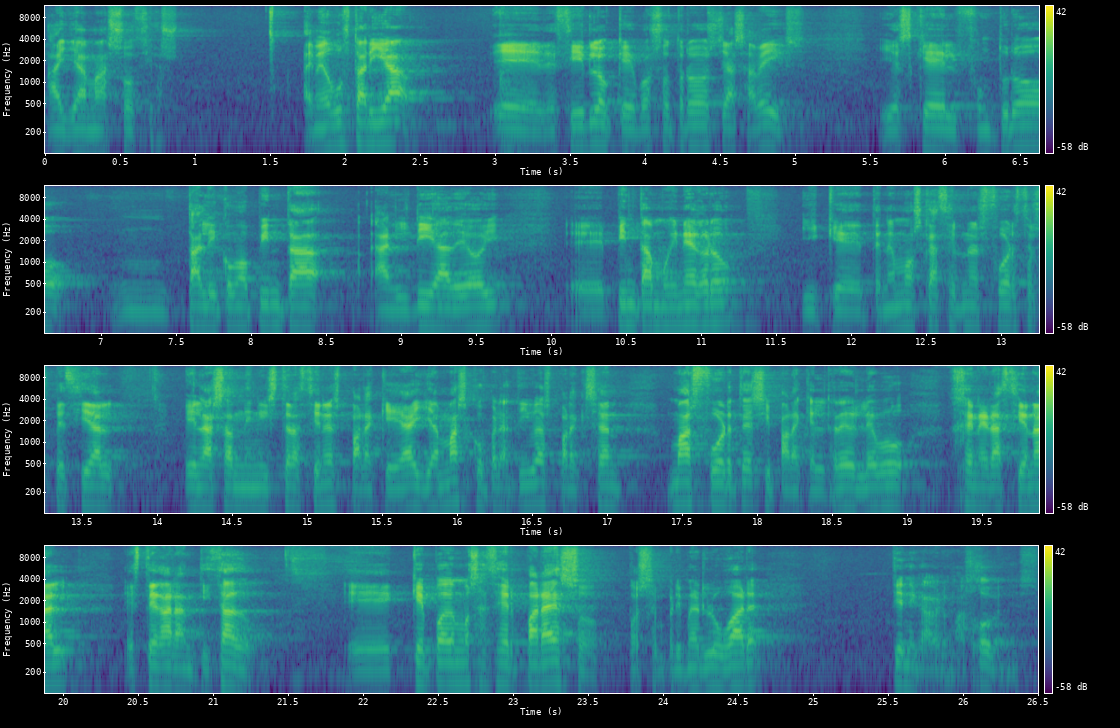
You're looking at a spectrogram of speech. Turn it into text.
haya más socios. A mí me gustaría eh, decir lo que vosotros ya sabéis, y es que el futuro, mm, tal y como pinta al día de hoy, eh, pinta muy negro y que tenemos que hacer un esfuerzo especial en las administraciones para que haya más cooperativas, para que sean más fuertes y para que el relevo generacional esté garantizado. Eh, ¿Qué podemos hacer para eso? Pues en primer lugar tiene que haber más jóvenes,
